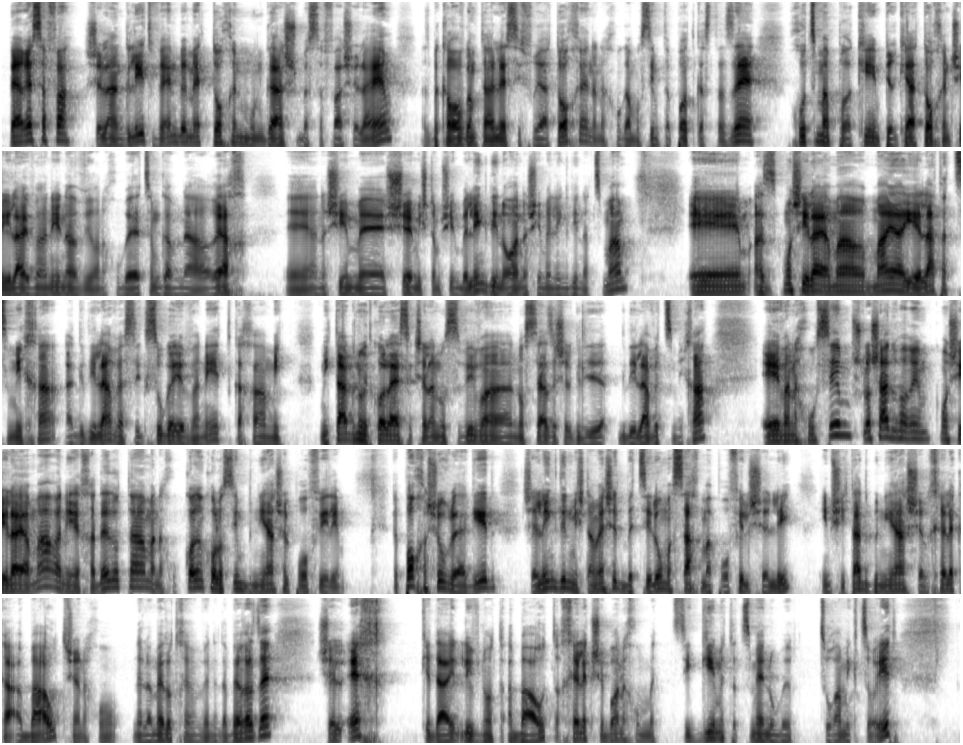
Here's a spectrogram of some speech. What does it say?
פערי שפה של האנגלית, ואין באמת תוכן מונגש בשפה שלהם. אז בקרוב גם תעלה ספריית תוכן, אנחנו גם עושים את הפודקאסט הזה. חוץ מהפרקים, פרקי התוכן שאילי ואני נעביר, אנחנו בעצם גם נארח אה, אנשים אה, שמשתמשים בלינקדין, או אנשים מלינקדין עצמם. אמ, אז כמו שאילי אמר, מאיה היא אלת הצמיחה, הגדילה והשגשוג היוונית, ככה מית- מיתגנו את כל העסק שלנו סביב הנושא הזה של גדילה, וצמיחה. אה, ואנחנו עושים שלושה דברים, כמו שאילי אמר, אני אחדד אותם, אנחנו קודם כל עושים בנייה של פרופילים. ופה חשוב להגיד שלינקדין משתמשת בצילום מסך מהפרופיל שלי, עם שיטת בנייה של חלק ה-about, שאנחנו נלמד אתכם ונדבר על זה, של איך כדאי לבנות about, החלק שבו אנחנו מציגים את עצמנו בצורה מקצועית.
